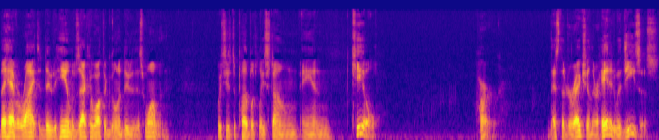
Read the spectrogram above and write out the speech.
they have a right to do to him exactly what they're going to do to this woman, which is to publicly stone and kill her. That's the direction they're headed with Jesus.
